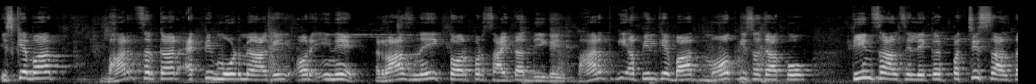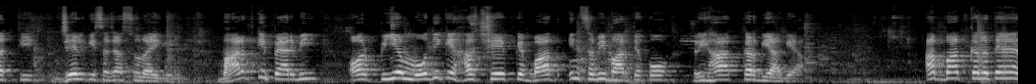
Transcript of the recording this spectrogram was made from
इसके बाद भारत सरकार एक्टिव मोड में आ गई और इन्हें राजनयिक तौर पर सहायता दी गई। भारत की अपील के बाद मौत की सज़ा को तीन साल से लेकर 25 साल तक की जेल की सज़ा सुनाई गई। भारत की पैरवी और पीएम मोदी के हस्तक्षेप के बाद इन सभी भारतीयों को रिहा कर दिया गया। अब बात कर लेते हैं,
